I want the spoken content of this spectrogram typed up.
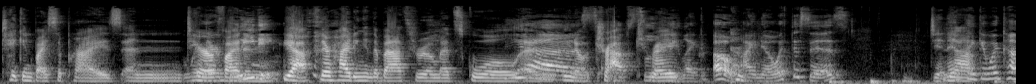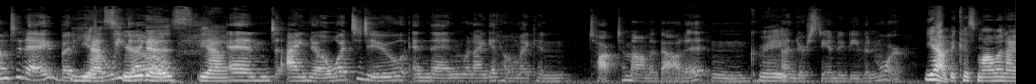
taken by surprise and terrified and yeah they're hiding in the bathroom at school and you know trapped absolutely. right Like, oh, I know what this is. Didn't Yeah. think it would come today, but Yes, here we here it is. Yeah. And I know what to do. And then when I get home, I can talk to mom about it and Great. understand it even more. yeah because mom and i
